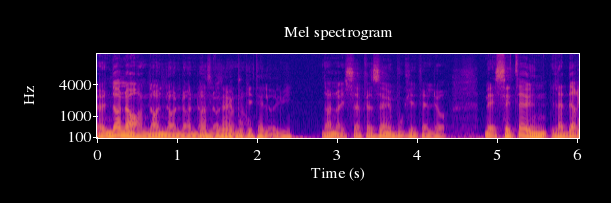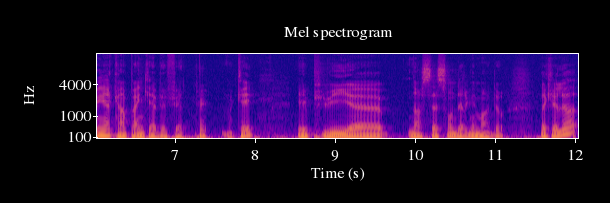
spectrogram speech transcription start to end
Euh, non, non, non, non, non, non. Non, ça non, faisait un non, bout non. qui était là, lui. Non, non, ça faisait un bout qui était là. Mais c'était la dernière campagne qu'il avait faite. OK. Et puis, euh, non, c'était son dernier mandat. Fait que là,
